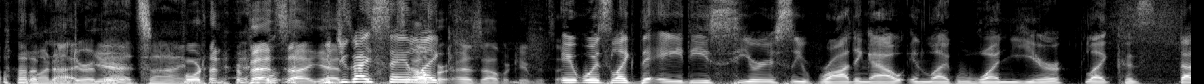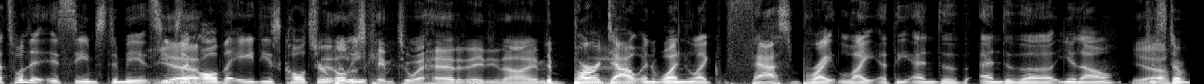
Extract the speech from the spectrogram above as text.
On One bad under a year. bad sign. Born under a bad sign. Yes. Would you guys say As like Albert, as Albert King would say. it was like the 80s seriously rotting out in like one year? Like, because that's what it, it seems to me. It seems Yeah. like all the 80s culture it all really just came to a head in '89. the burnt Yeah. out in one like fast bright light at the end of end of the you know Yeah. just to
